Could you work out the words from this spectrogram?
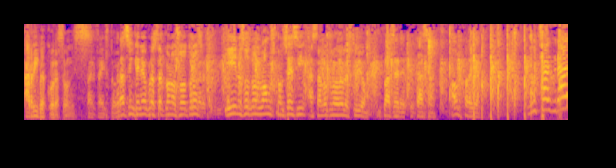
Arriba Corazones. Perfecto. Gracias, ingeniero, por estar con nosotros. Y nosotros nos vamos con Ceci hasta el otro lado del estudio. Un placer en tu casa. Vamos para allá. Muchas gracias.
